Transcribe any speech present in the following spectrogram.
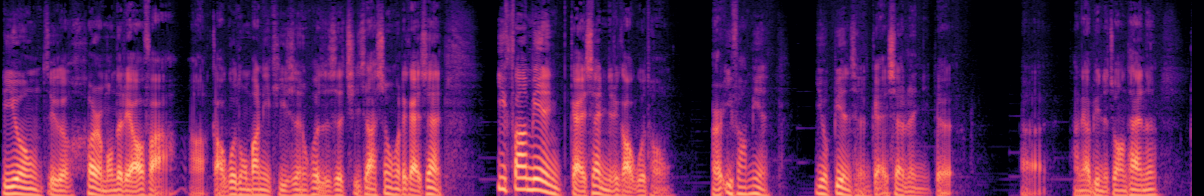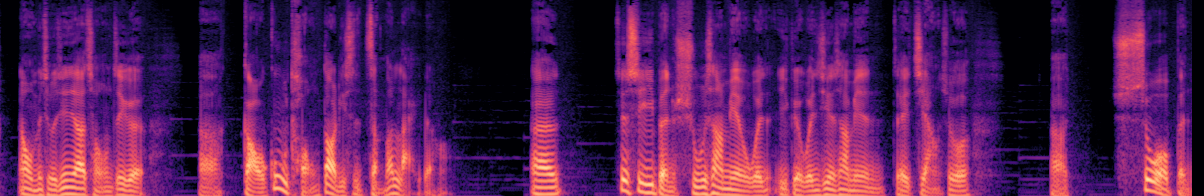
利用这个荷尔蒙的疗法啊，睾固酮帮你提升，或者是其他生活的改善，一方面改善你的睾固酮，而一方面又变成改善了你的呃糖尿病的状态呢？那我们首先要从这个呃睾固酮到底是怎么来的哈？呃，这是一本书上面文一个文献上面在讲说，啊，溯本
